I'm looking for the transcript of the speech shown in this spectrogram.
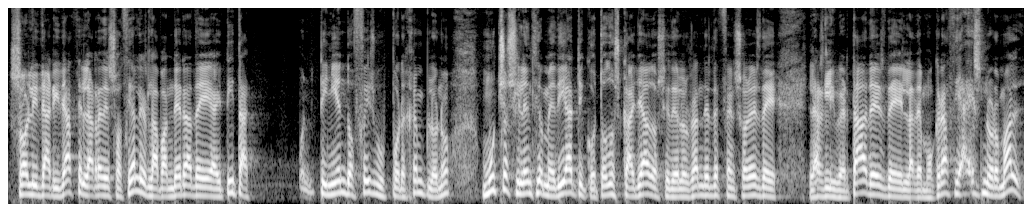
solidaridad en las redes sociales, la bandera de Haití tiñendo Facebook, por ejemplo, ¿no? Mucho silencio mediático, todos callados y de los grandes defensores de las libertades, de la democracia, es normal.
